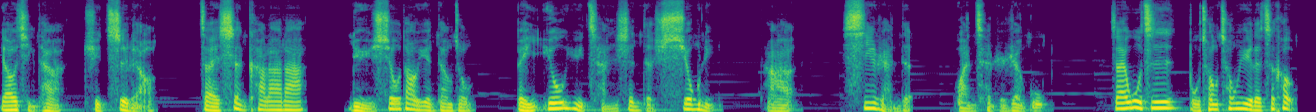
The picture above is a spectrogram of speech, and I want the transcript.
邀请他去治疗在圣卡拉拉女修道院当中被忧郁缠身的修女。她欣然地完成了任务。在物资补充充裕了之后，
